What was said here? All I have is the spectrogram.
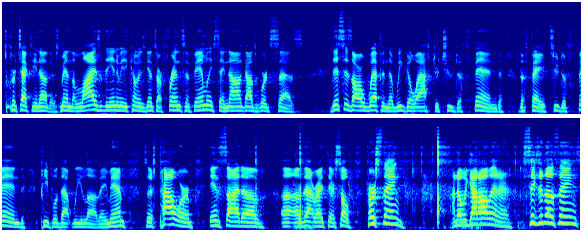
it's protecting others. Man, the lies of the enemy coming against our friends and family say, nah, God's word says. This is our weapon that we go after to defend the faith, to defend people that we love. Amen? So there's power inside of, uh, of that right there. So, first thing, I know we got all in there. Six of those things,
